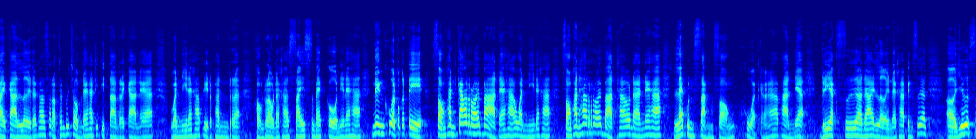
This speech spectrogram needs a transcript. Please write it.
รายการเลยนะคะสำหรับท่านผู้ชมนะคะที่ติดตามรายการนะคะวันนี้นะคะผลิตภัณฑ์ของเรานะคะไซส์แมกโกนี่นะคะ1ขวดปกติ 2,900 บาทนะคะวันนี้นะคะ 2,500 บาทเท่านั้นนะคะและคุณสั่ง 2 ขวดกับ 5,000เนี่ยเรียกเสื้อได้เลยนะคะเป็นเสื้อออยืดแส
